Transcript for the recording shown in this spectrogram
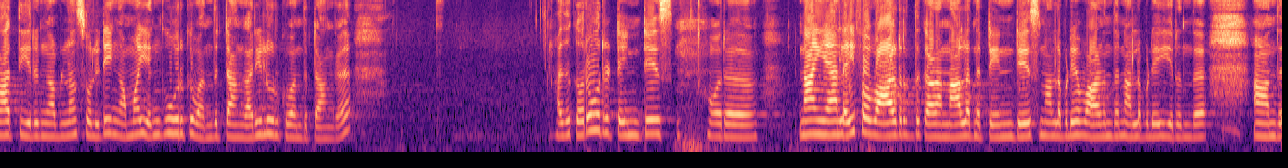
பார்த்து இருங்க அப்படிலாம் சொல்லிவிட்டு எங்கள் அம்மா எங்கள் ஊருக்கு வந்துட்டாங்க. அரியலூருக்கு வந்துட்டாங்க. அதுக்கப்புறம் ஒரு டென் டேஸ் ஒரு நான் என் லைஃப்பை வாழ்கிறதுக்கான நாள் அந்த டென் டேஸ் நல்லபடியாக வாழ்ந்து நல்லபடியாக இருந்தேன் அந்த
